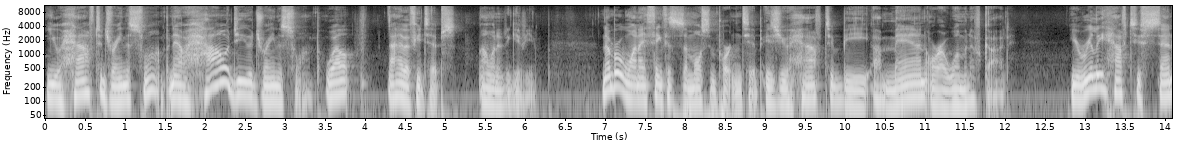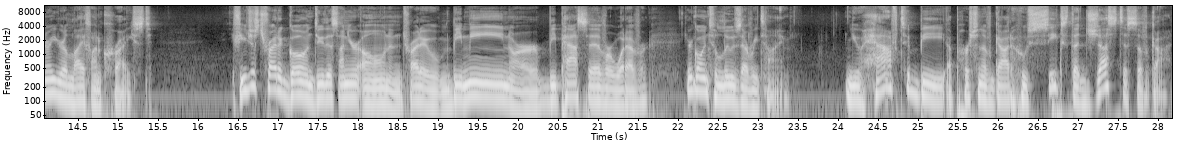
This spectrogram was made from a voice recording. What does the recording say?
You have to drain the swamp. Now, how do you drain the swamp? Well, I have a few tips I wanted to give you. Number one, I think this is the most important tip, is you have to be a man or a woman of God. You really have to center your life on Christ. If you just try to go and do this on your own and try to be mean or be passive or whatever, you're going to lose every time. You have to be a person of God who seeks the justice of God.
